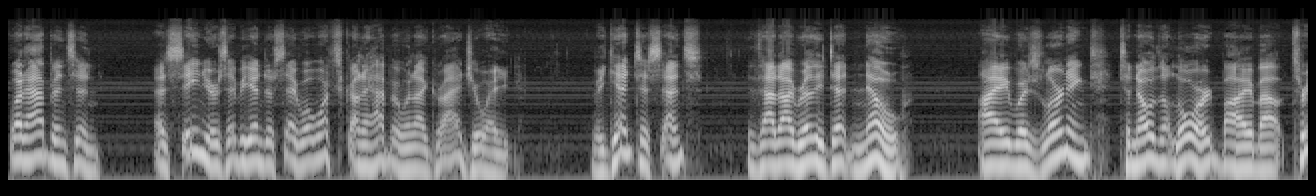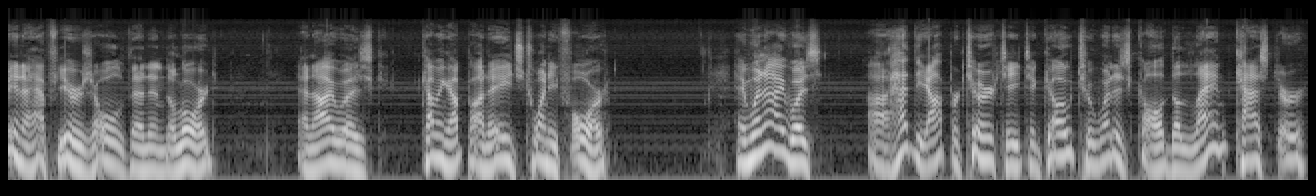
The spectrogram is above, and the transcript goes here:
what happens in as seniors, they begin to say, Well, what's going to happen when I graduate? begin to sense that I really didn't know. I was learning to know the Lord by about three and a half years old then in the Lord, and I was coming up on age 24. And when I was uh, had the opportunity to go to what is called the Lancaster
